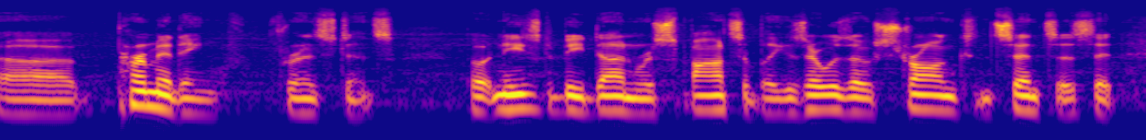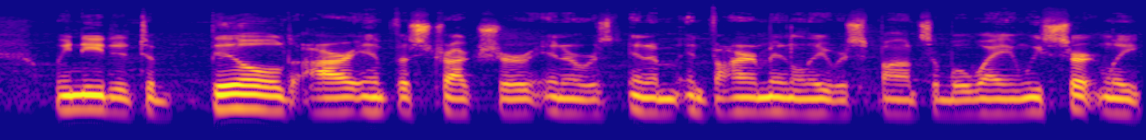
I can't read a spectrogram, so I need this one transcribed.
uh, permitting, for instance, but it needs to be done responsibly because there was a strong consensus that we needed to build our infrastructure in, a, in an environmentally responsible way, and we certainly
